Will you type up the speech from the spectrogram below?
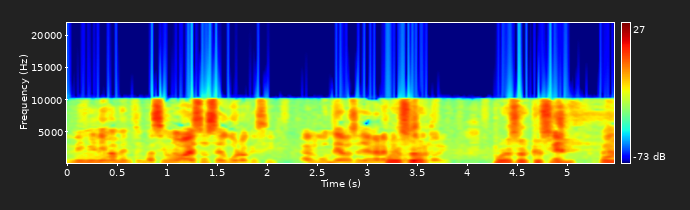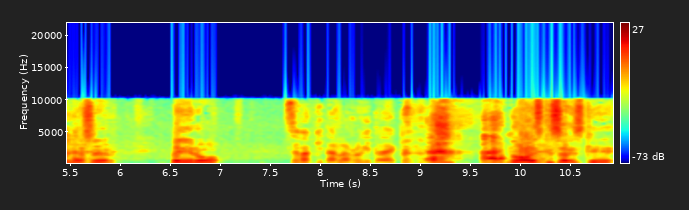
ni mínimamente invasivo. No, eso seguro que sí. Algún día vas a llegar a Puede mi ser. consultorio. Puede ser que sí, podría ser, pero Se va a quitar la arruguita de aquí. no, es que sabes que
